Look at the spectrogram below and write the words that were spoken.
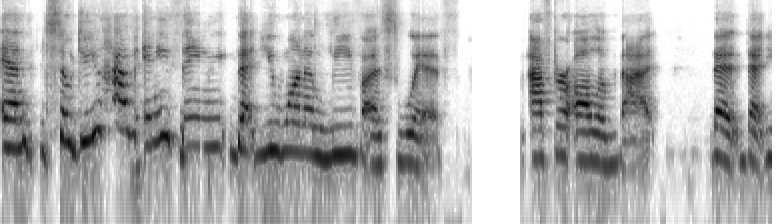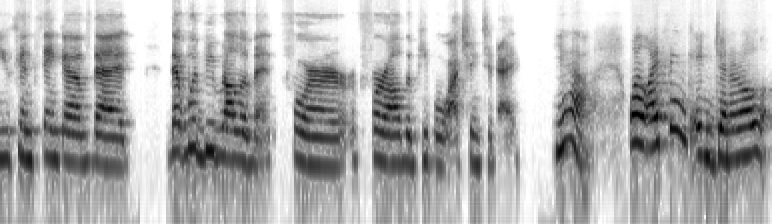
And so, do you have anything that you want to leave us with after all of that that that you can think of that that would be relevant for for all the people watching today? Yeah. Well, I think in general,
